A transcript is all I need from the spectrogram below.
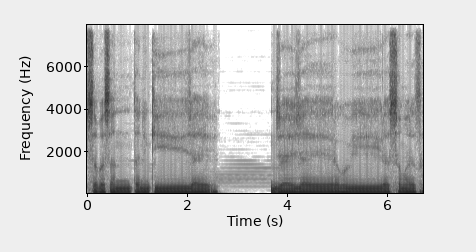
सब संतन की जय। जय जय रघुवीर समर्थ।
